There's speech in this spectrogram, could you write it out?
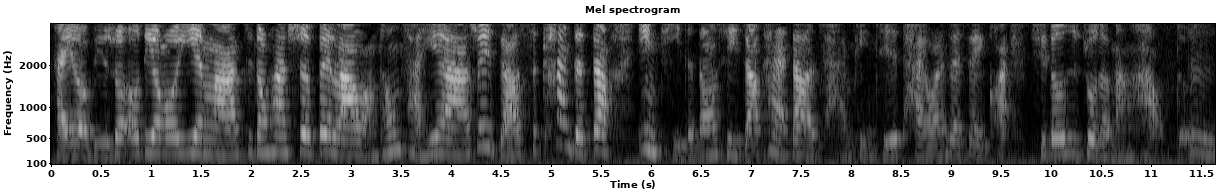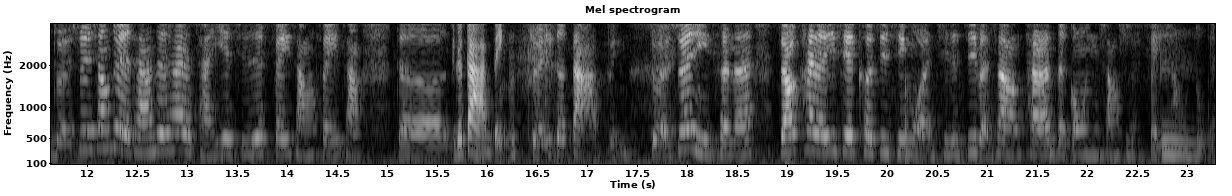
还有比如说 ODM、OEM 啦，自动化设备啦，网通产业啊，所以只要是看得到硬体的东西，只要看得到的产品，其实台湾在这一块其实都是做的蛮好的。嗯，对，所以相对的台湾这一块的产业其实非常非常的一个大饼，对，一个大饼，对，所以你可能只要开了一些科技新闻，其实基本上台湾的供应商是非常多的。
